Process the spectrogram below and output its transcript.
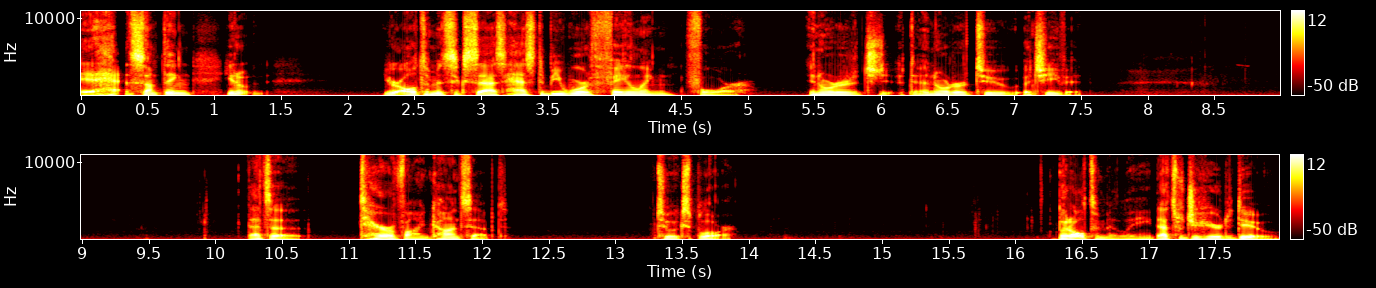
Ha, something you know, your ultimate success has to be worth failing for in order to in order to achieve it. That's a terrifying concept to explore. But ultimately, that's what you're here to do.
